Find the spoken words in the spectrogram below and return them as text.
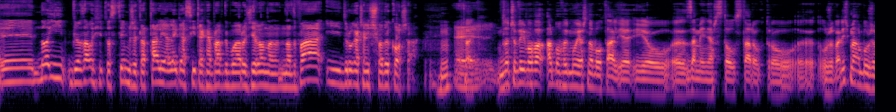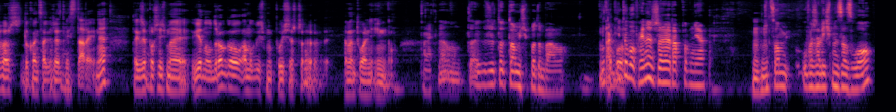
Y, no i wiązało się to z tym, że ta talia Legacy tak naprawdę była rozdzielona na dwa i druga część szła do kosza. E, Tak. Znaczy wyjmowa, albo wyjmujesz nową talię i ją e, zamieniasz z tą starą, którą e, używaliśmy, albo używasz do końca gry tej starej, nie? Także poszliśmy jedną drogą, a mogliśmy pójść jeszcze ewentualnie inną. Tak, no, także to, to mi się podobało. No Tak, było- i to było fajne, że raptownie Mhm. co uważaliśmy za zło,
